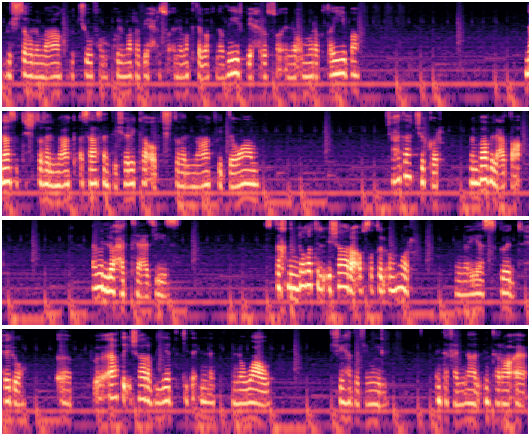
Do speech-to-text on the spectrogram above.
بيشتغلوا معاك وبتشوفهم كل مرة بيحرصوا إنه مكتبك نظيف بيحرصوا إنه أمورك طيبة. ناس بتشتغل معاك أساسا في شركة أو بتشتغل معاك في الدوام. شهادات شكر من باب العطاء. اعمل لوحة تعزيز. استخدم لغة الإشارة أبسط الأمور. إنه yes good حلو. أعطي إشارة باليد كذا إنك إنه واو الشي هذا جميل. أنت فنان أنت رائع.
